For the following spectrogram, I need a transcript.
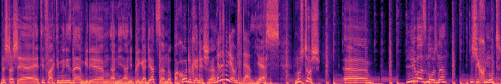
Ну что ж, э, эти факты мы не знаем, где они, они пригодятся, но походу, конечно. Разберемся, да. Yes. Ну что ж, э, невозможно чихнуть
